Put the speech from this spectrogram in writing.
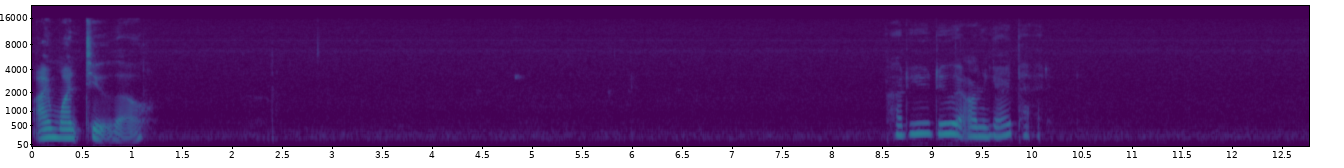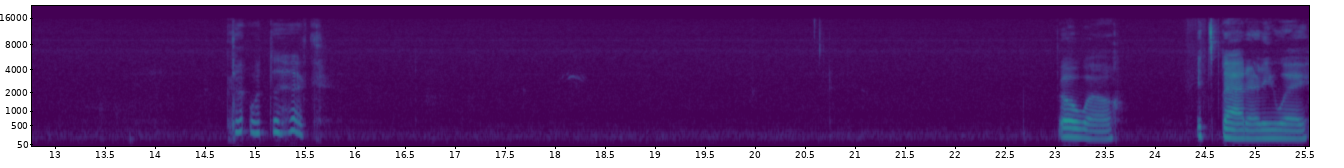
I want to, though. How do you do it on the iPad? That, what the heck? Oh well. It's bad anyway.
